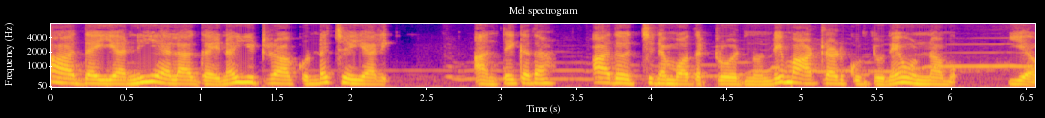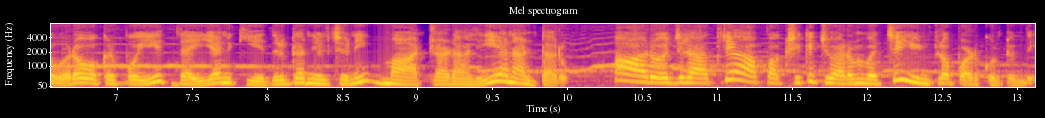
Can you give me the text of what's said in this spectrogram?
ఆ దయ్యాన్ని ఎలాగైనా ఇటు రాకుండా చెయ్యాలి అంతే కదా. అదొచ్చిన మొదటి రోజు నుండి మాట్లాడుకుంటూనే ఉన్నాము. ఎవరో ఒకరు పోయి దయ్యానికి ఎదురుగా నిల్చొని మాట్లాడాలి అని అంటారు. ఆ రోజు రాత్రి ఆ పక్షికి జ్వరం వచ్చి ఇంట్లో పడుకుంటుంది.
